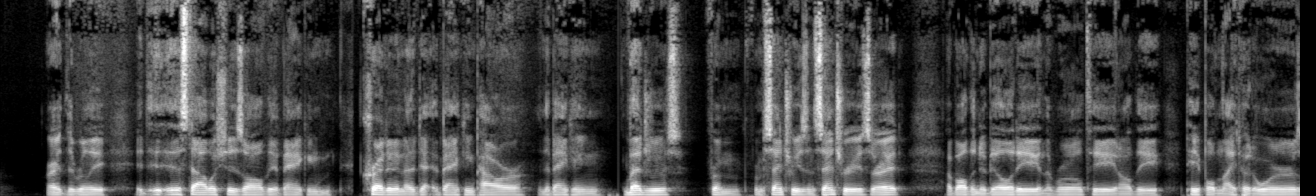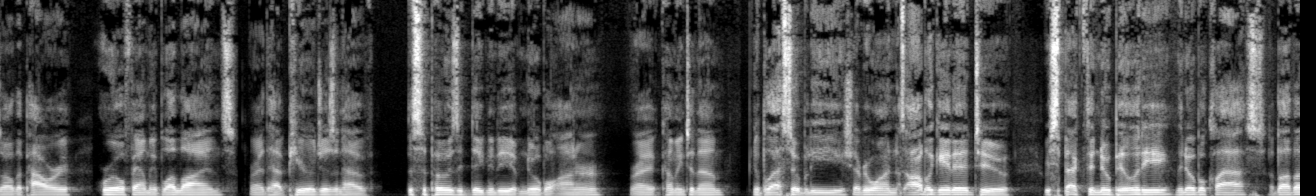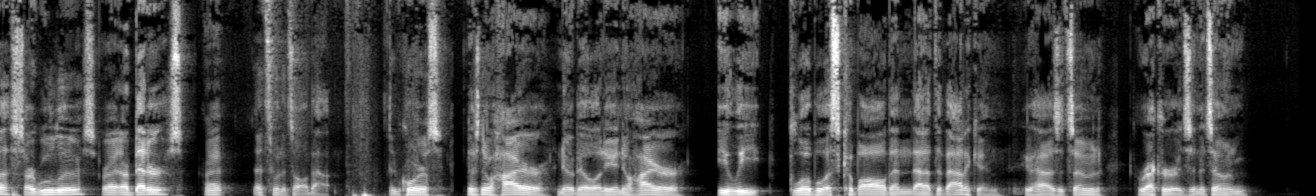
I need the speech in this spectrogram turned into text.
right? That really it, it establishes all the banking credit and the banking power and the banking ledgers from from centuries and centuries, right? Of all the nobility and the royalty and all the papal knighthood orders, all the power, royal family bloodlines, right? They have peerages and have the supposed dignity of noble honor, right? Coming to them. Noblesse oblige. Everyone is obligated to respect the nobility, the noble class above us, our rulers, right, our betters, right? That's what it's all about. And of course, there's no higher nobility and no higher elite globalist cabal than that of the Vatican, who has its own records and its own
